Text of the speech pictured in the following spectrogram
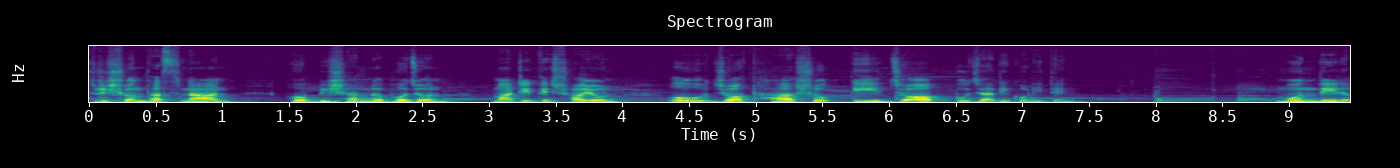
ত্রিসন্ধ্যা স্নান হব্যিসান্ন ভোজন মাটিতে শয়ন ও যথাশক্তি জপ পূজাদি করিতেন। মন্দির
